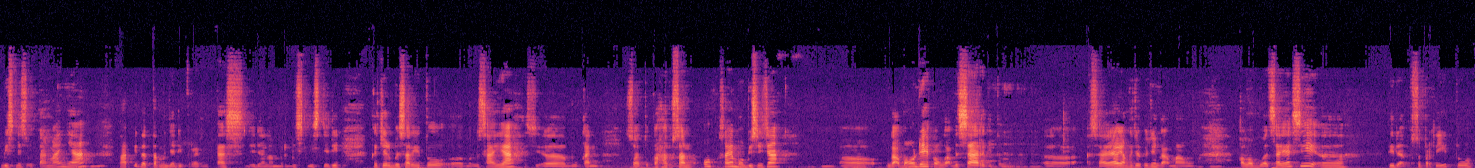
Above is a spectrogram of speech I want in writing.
bisnis utamanya, hmm. tapi tetap menjadi prioritas di dalam berbisnis. Jadi kecil besar itu uh, menurut saya uh, bukan suatu keharusan. Oh saya mau bisnisnya eh, nggak uh, mau deh kalau nggak besar gitu. Uh, saya yang kecil-kecil nggak mau. Kalau buat saya sih uh, tidak seperti itu.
